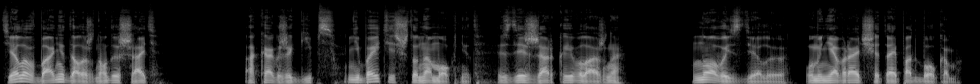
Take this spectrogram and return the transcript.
Тело в бане должно дышать. А как же гипс? Не боитесь, что намокнет? Здесь жарко и влажно. Новый сделаю. У меня врач, считай, под боком.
